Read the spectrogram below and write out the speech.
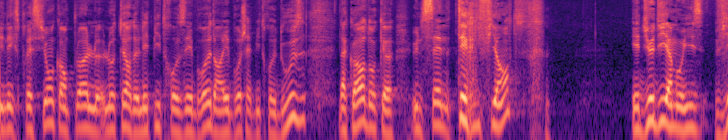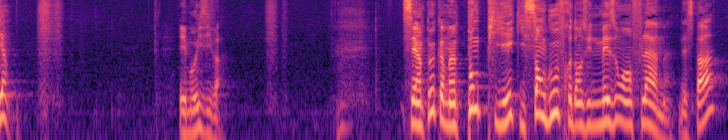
une expression qu'emploie l'auteur de l'Épître aux Hébreux dans Hébreux chapitre 12. D'accord? Donc euh, une scène terrifiante. Et Dieu dit à Moïse, viens. Et Moïse y va. C'est un peu comme un pompier qui s'engouffre dans une maison en flammes, n'est-ce pas?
